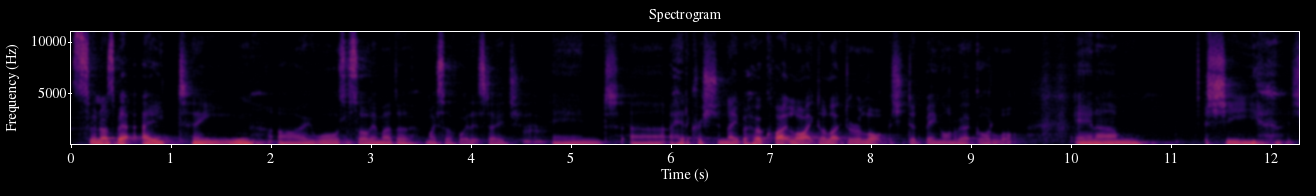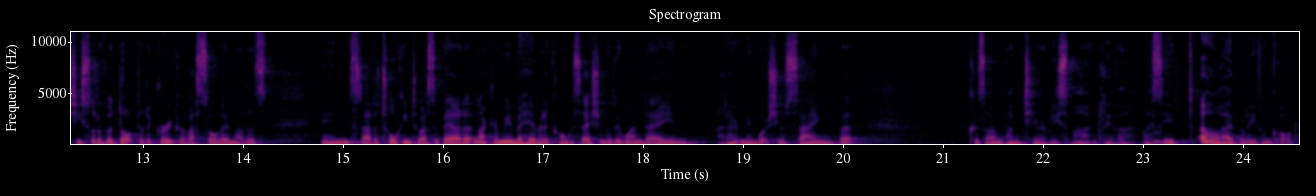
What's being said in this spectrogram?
so when I was about 18, I was a solo mother myself by that stage. And uh, I had a Christian neighbour who I quite liked. I liked her a lot, but she did bang on about God a lot. And um, she, she sort of adopted a group of us solo mothers and started talking to us about it. And I can remember having a conversation with her one day, and I don't remember what she was saying, but because I'm, I'm terribly smart and clever, I said, Oh, I believe in God.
